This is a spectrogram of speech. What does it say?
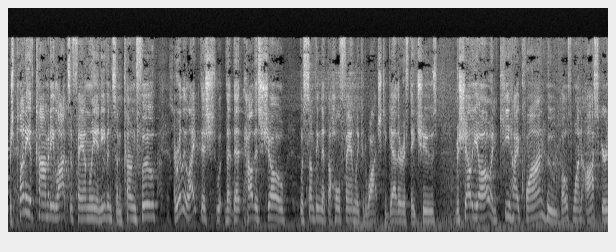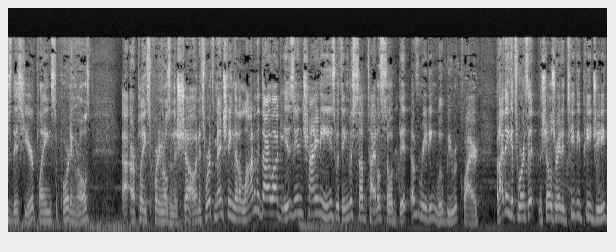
There's plenty of comedy, lots of family, and even some kung fu. I really like this that, that how this show was something that the whole family could watch together if they choose. Michelle Yeoh and Ke Huy Quan, who both won Oscars this year playing supporting roles, uh, are playing supporting roles in the show. And it's worth mentioning that a lot of the dialogue is in Chinese with English subtitles, so a bit of reading will be required. But I think it's worth it. The show's rated TV PG,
